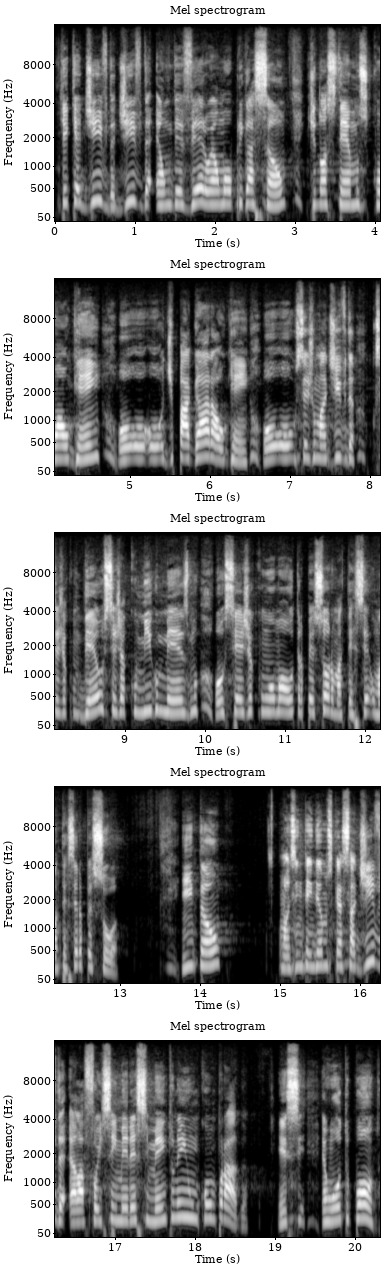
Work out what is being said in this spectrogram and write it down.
o que é dívida? Dívida é um dever ou é uma obrigação que nós temos com alguém, ou, ou, ou de pagar alguém, ou, ou, seja, uma dívida, seja com Deus, seja comigo mesmo, ou seja com uma outra pessoa, uma terceira, uma terceira pessoa. Então, nós entendemos que essa dívida ela foi sem merecimento nenhum comprada. Esse é um outro ponto.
